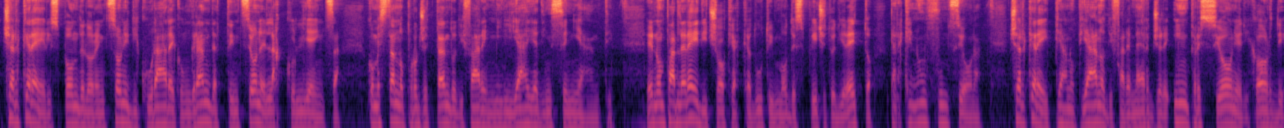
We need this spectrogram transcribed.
Cercherei, risponde Lorenzoni, di curare con grande attenzione l'accoglienza, come stanno progettando di fare migliaia di insegnanti. E non parlerei di ciò che è accaduto in modo esplicito e diretto, perché non funziona. Cercherei piano piano di far emergere impressioni e ricordi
